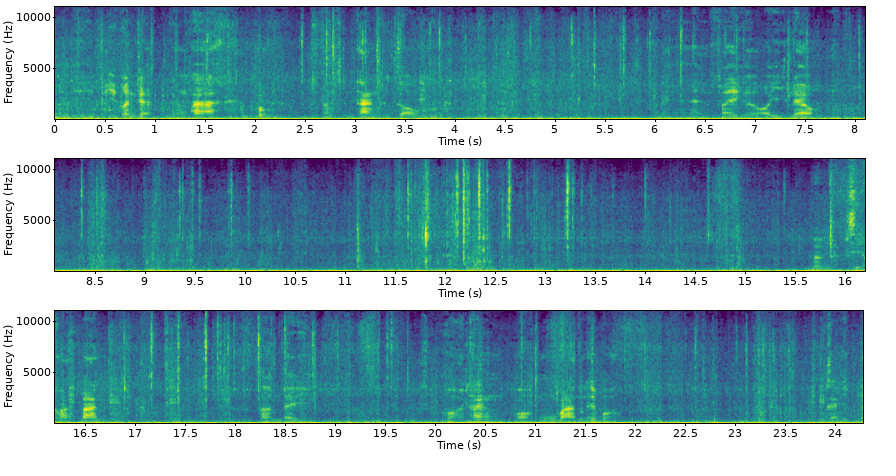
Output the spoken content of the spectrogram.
วันนี้พี่เพิ่นก็ยังพานำเส้นทางคือเก่าแม่ไฟก็ออกอีกแล้ว เบิ่งสีหอดบ้าน ตอนใดหอทางออกหมู่บ้านเลยบ่ไกลไป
